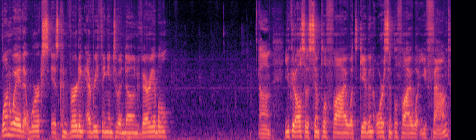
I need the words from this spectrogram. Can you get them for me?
one way that works is converting everything into a known variable. Um, you could also simplify what's given or simplify what you found.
